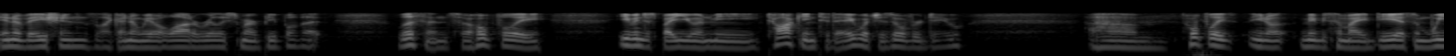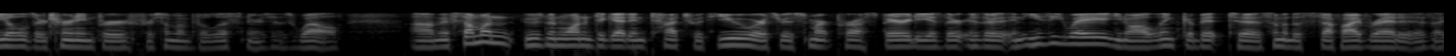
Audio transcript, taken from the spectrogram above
innovations. Like I know we have a lot of really smart people that listen. So hopefully even just by you and me talking today which is overdue um, hopefully, you know, maybe some ideas, some wheels are turning for for some of the listeners as well. Um, if someone who's been wanting to get in touch with you or through Smart Prosperity, is there is there an easy way? You know, I'll link a bit to some of the stuff I've read as I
